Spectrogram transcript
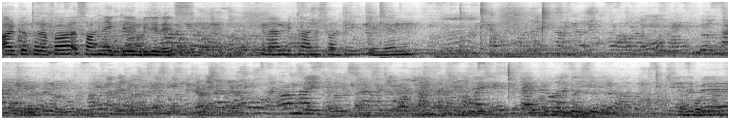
arka tarafa sahne ekleyebiliriz. Hemen bir tane sahne ekleyelim. Kelebek.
